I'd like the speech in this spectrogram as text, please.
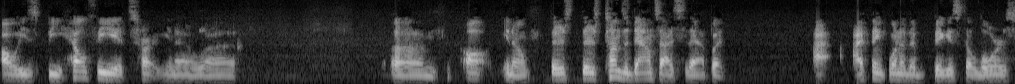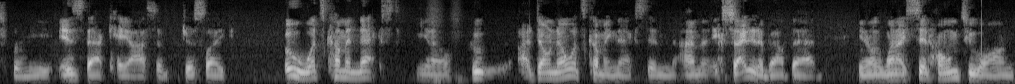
always be healthy. It's hard, you know. Uh, um, all you know, there's there's tons of downsides to that, but I I think one of the biggest allures for me is that chaos of just like, ooh, what's coming next? You know, who I don't know what's coming next, and I'm excited about that. You know, when I sit home too long,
